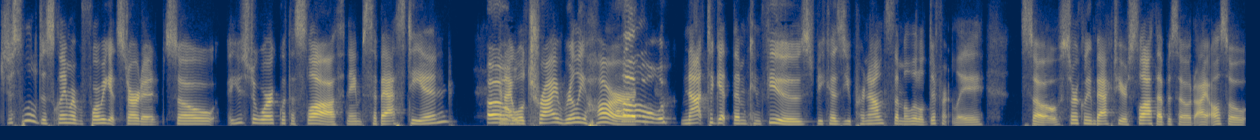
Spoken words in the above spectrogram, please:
just a little disclaimer before we get started. So, I used to work with a sloth named Sebastian. Oh. And I oh. will try really hard oh. not to get them confused because you pronounce them a little differently. So, circling back to your sloth episode, I also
